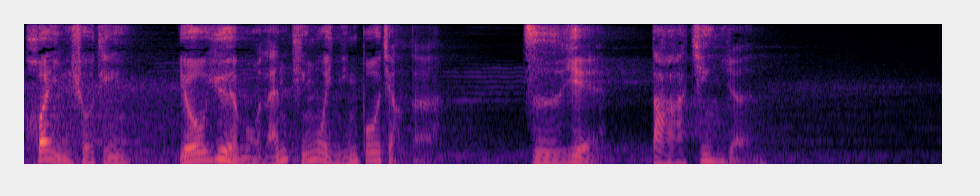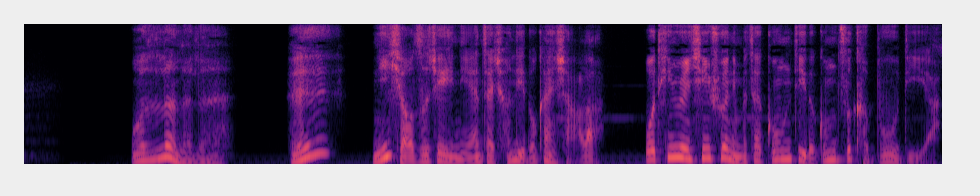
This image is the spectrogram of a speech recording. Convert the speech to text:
欢迎收听由岳母兰亭为您播讲的《子夜打金人》。我愣了愣，哎，你小子这一年在城里都干啥了？我听润心说你们在工地的工资可不低呀，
